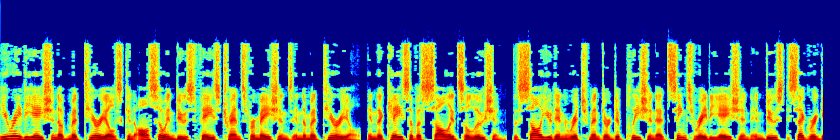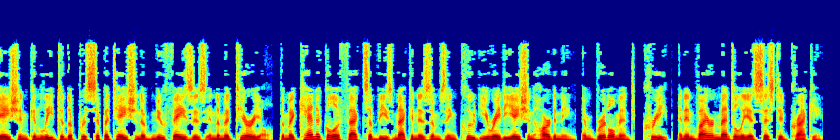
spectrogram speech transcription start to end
Irradiation of materials can also induce phase transformations in the material. In the case of a solid solution, the solute enrichment or depletion at sinks radiation induced segregation can lead to the precipitation of new phases in the material. The mechanical effects of these mechanisms include irradiation hardening, embrittlement, creep, and environmentally assisted cracking.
